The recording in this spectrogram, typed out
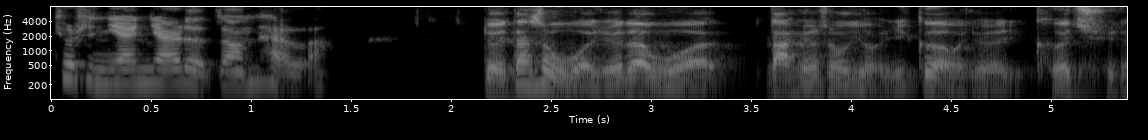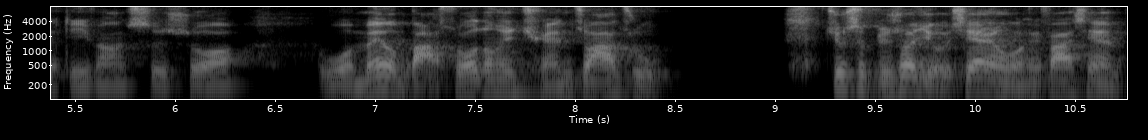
就是蔫蔫的状态了。对，但是我觉得我大学的时候有一个我觉得可取的地方是说，我没有把所有东西全抓住，就是比如说有些人我会发现，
